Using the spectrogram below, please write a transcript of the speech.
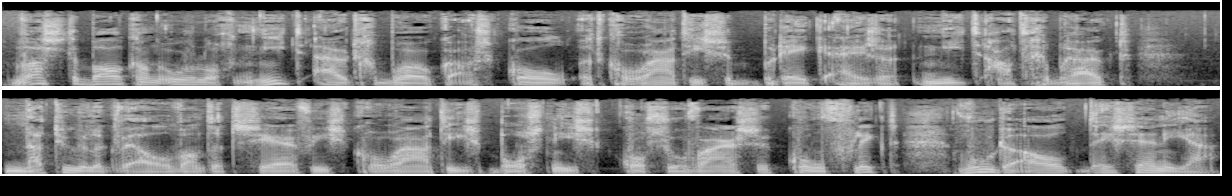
Was de Balkanoorlog niet uitgebroken als Kool het Kroatische breekijzer niet had gebruikt? Natuurlijk wel, want het Servisch, Kroatisch, Bosnisch, Kosovaarse conflict woedde al decennia.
